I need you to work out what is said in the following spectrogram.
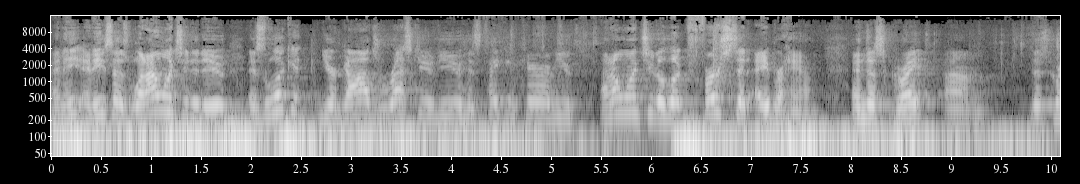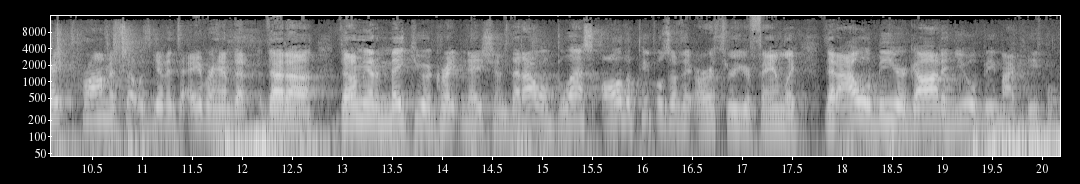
And he, and he says, What I want you to do is look at your God's rescue of you, his taking care of you. And I want you to look first at Abraham and this great, um, this great promise that was given to Abraham that, that, uh, that I'm going to make you a great nation, that I will bless all the peoples of the earth through your family, that I will be your God and you will be my people.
